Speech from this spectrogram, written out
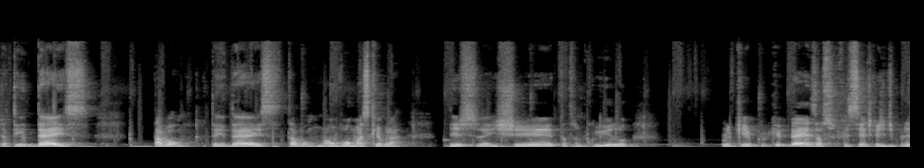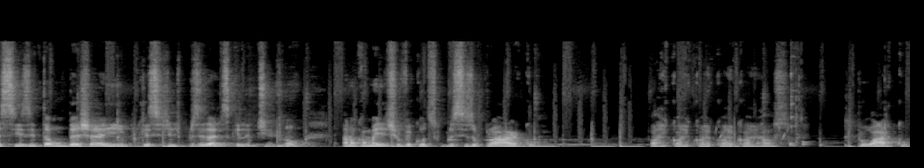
Já tenho 10. Tá bom, tenho 10, tá bom. Não vou mais quebrar. Deixa encher, tá tranquilo. Por quê? Porque 10 é o suficiente que a gente precisa. Então deixa aí, porque se a gente precisar de esqueletinho de novo... Ah não, calma aí, deixa eu ver quantos que eu preciso pro arco. Corre, corre, corre, corre, corre, House. Pro arco.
